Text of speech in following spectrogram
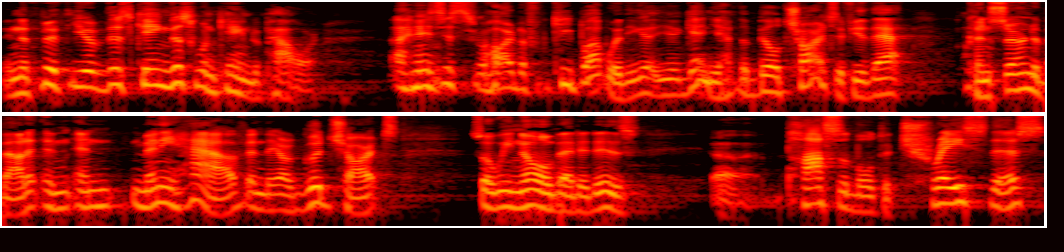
In the fifth year of this king, this one came to power. I mean, it's just hard to keep up with. You, again, you have to build charts if you're that concerned about it, and, and many have, and they are good charts. So we know that it is uh, possible to trace this,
